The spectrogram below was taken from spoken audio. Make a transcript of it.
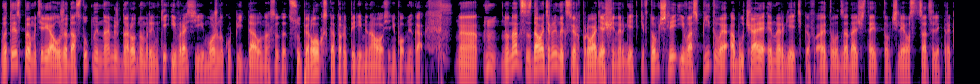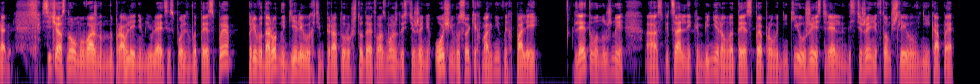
ВТСП материал уже доступный на международном рынке и в России. Можно купить, да, у нас вот этот Суперокс, который переименовался, не помню как. А, но надо создавать рынок сверхпроводящей энергетики, в том числе и воспитывая, обучая энергетиков. А эта вот задача стоит в том числе и в Ассоциации электрокабель. Сейчас новым и важным направлением является использование ВТСП при водородных гелиевых температурах, что дает возможность достижения очень высоких магнитных полей. Для этого нужны а, специальные комбинированные ТСП-проводники. Уже есть реальные достижения, в том числе и в ВНИКП.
